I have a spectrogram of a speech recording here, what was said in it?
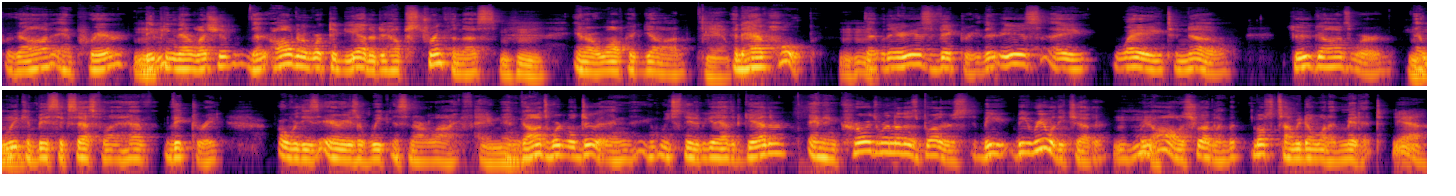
for God and prayer, mm-hmm. deepening that relationship, they're all going to work together to help strengthen us mm-hmm. in our walk with God yeah. and to have hope mm-hmm. that there is victory. There is a way to know through God's word that we mm-hmm. can be successful and have victory over these areas of weakness in our life. Amen. And God's word will do it. And we just need to be gathered together and encourage one another as brothers. To be be real with each other. Mm-hmm. We all are struggling, but most of the time we don't want to admit it. Yeah.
